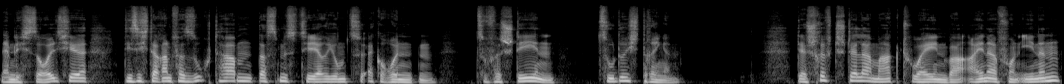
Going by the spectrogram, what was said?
nämlich solche, die sich daran versucht haben, das Mysterium zu ergründen, zu verstehen, zu durchdringen. Der Schriftsteller Mark Twain war einer von ihnen,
